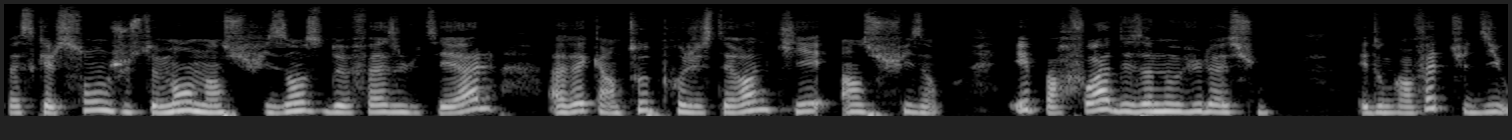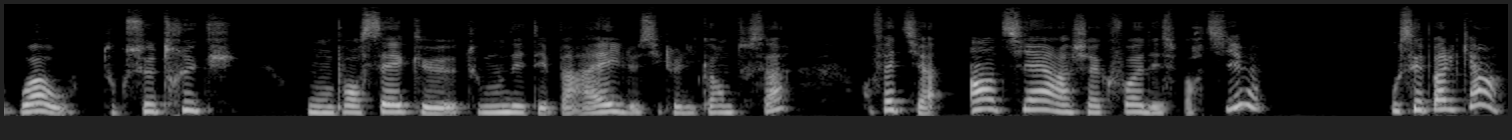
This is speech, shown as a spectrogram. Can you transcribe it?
parce qu'elles sont justement en insuffisance de phase lutéale avec un taux de progestérone qui est insuffisant et parfois des anovulations. Et donc en fait, tu te dis waouh, tout ce truc où on pensait que tout le monde était pareil, le cycle licorne, tout ça, en fait, il y a un tiers à chaque fois des sportives où c'est pas le cas.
